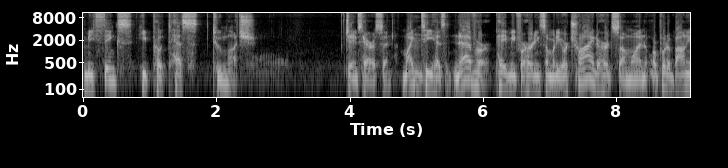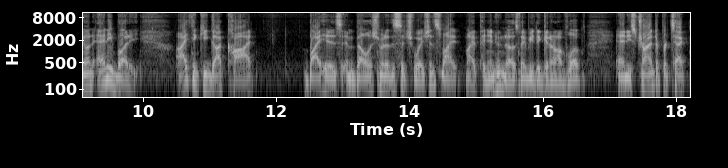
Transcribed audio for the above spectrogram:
Methinks he protests too much. James Harrison. Mike Hmm. T has never paid me for hurting somebody or trying to hurt someone or put a bounty on anybody. I think he got caught by his embellishment of the situation. It's my my opinion. Who knows? Maybe he did get an envelope, and he's trying to protect.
